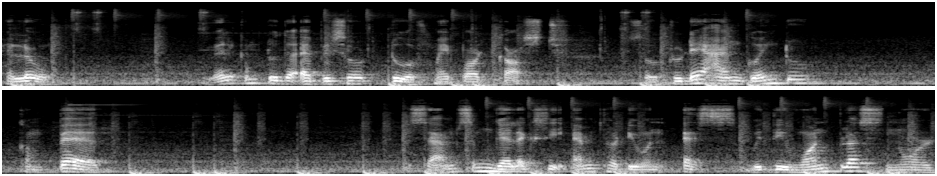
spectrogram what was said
Hello, welcome to the episode 2 of my podcast. So, today I am going to compare the Samsung Galaxy M31s with the OnePlus Nord.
